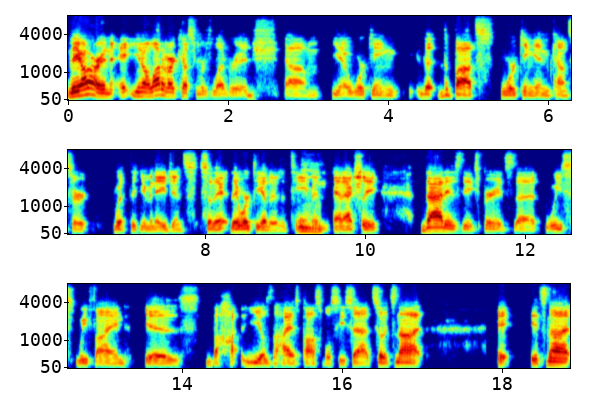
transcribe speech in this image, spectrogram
They are, and eh, you know, a lot of our customers leverage, um, you know, working the the bots working in concert with the human agents, so they they work together as a team, mm-hmm. and and actually that is the experience that we we find is the yields the highest possible CSAT. So it's not it it's not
